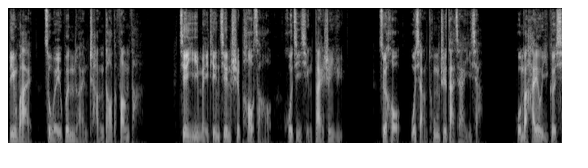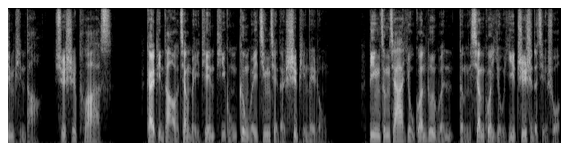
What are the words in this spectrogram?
另外，作为温暖肠道的方法，建议每天坚持泡澡。或进行半身浴。最后，我想通知大家一下，我们还有一个新频道——学识 Plus。该频道将每天提供更为精简的视频内容，并增加有关论文等相关有益知识的解说。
